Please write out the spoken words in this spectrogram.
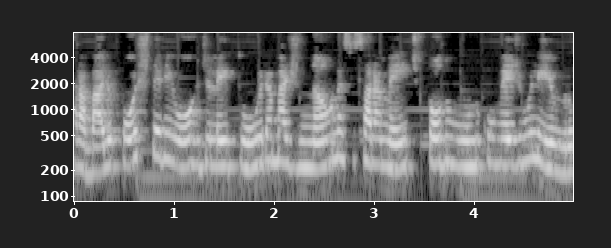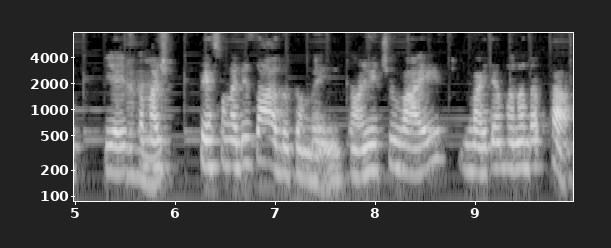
trabalho posterior de leitura, mas não necessariamente todo mundo com o mesmo livro. E aí fica uhum. mais personalizado também. Então a gente vai, vai tentando adaptar.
